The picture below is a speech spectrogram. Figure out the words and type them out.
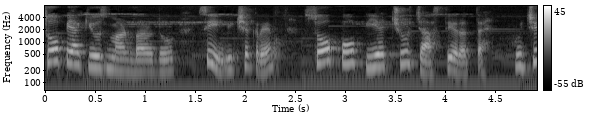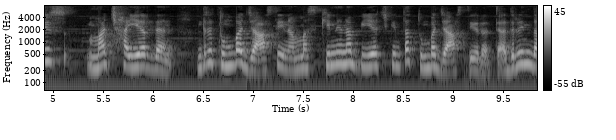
ಸೋಪ್ ಯಾಕೆ ಯೂಸ್ ಮಾಡಬಾರ್ದು? ಸಿ ವೀಕ್ಷಕರೇ, ಸೋಪು ಪಿ ಎಚ್ಚು ಜಾಸ್ತಿ ಇರುತ್ತೆ. Which is much higher than ಅಂದರೆ ತುಂಬ ಜಾಸ್ತಿ, ನಮ್ಮ ಸ್ಕಿನ್ನಿನ ಪಿ ಎಚ್ಗಿಂತ ತುಂಬ ಜಾಸ್ತಿ ಇರುತ್ತೆ. ಅದರಿಂದ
